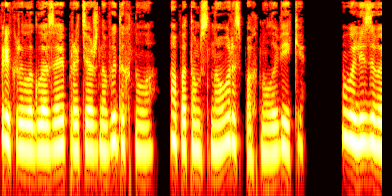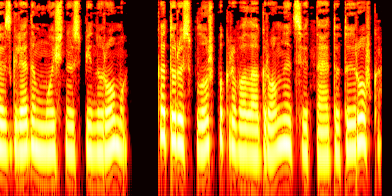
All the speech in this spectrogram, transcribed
Прикрыла глаза и протяжно выдохнула, а потом снова распахнула веки, вылизывая взглядом мощную спину Рома, которую сплошь покрывала огромная цветная татуировка.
